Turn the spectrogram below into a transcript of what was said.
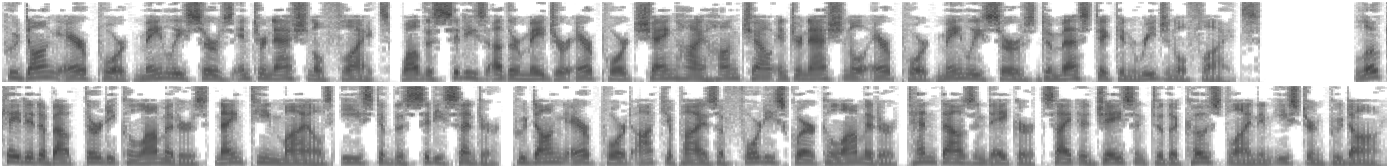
Pudong Airport mainly serves international flights, while the city's other major airport Shanghai Hongqiao International Airport mainly serves domestic and regional flights. Located about 30 kilometers 19 miles east of the city center, Pudong Airport occupies a 40 square kilometer 10,000 acre site adjacent to the coastline in eastern Pudong.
